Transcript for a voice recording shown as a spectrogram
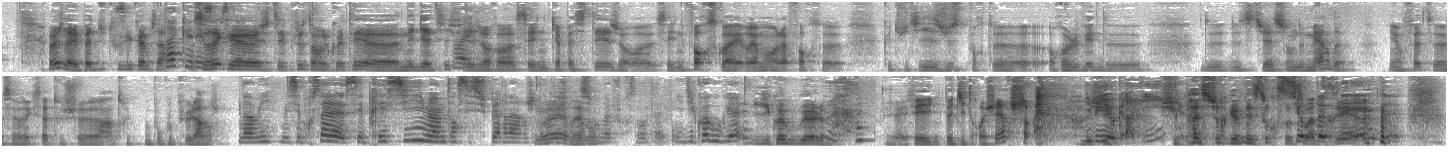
Ouais, je l'avais pas du tout vu comme ça. C'est vrai que j'étais plus dans le côté euh, négatif Ouais. et genre euh, c'est une capacité, genre euh, c'est une force quoi, et vraiment la force que tu utilises juste pour te relever de, de, situations de merde. Et en fait, euh, c'est vrai que ça touche euh, un truc beaucoup plus large. Non oui, mais c'est pour ça c'est précis mais en même temps c'est super large la Ouais, définition vraiment. de la force mentale. Il dit quoi Google? Il dit quoi Google? J'avais fait une petite recherche. Je Bibliographique. Je suis pas sûr que mes sources soient très. euh.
